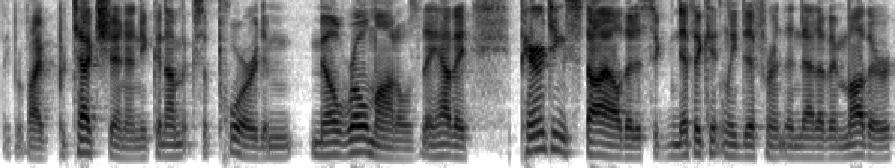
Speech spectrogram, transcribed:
They provide protection and economic support and male role models. They have a parenting style that is significantly different than that of a mother,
